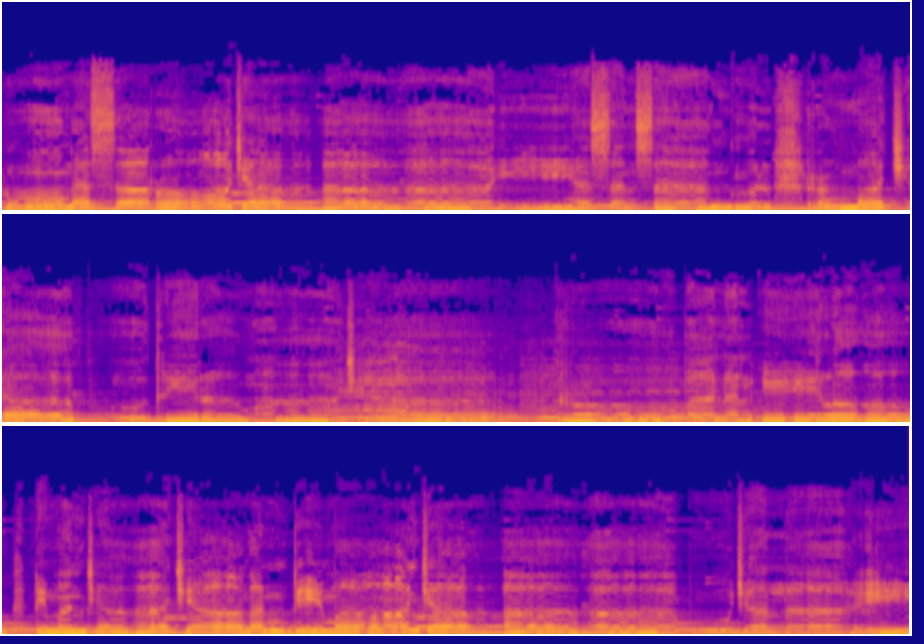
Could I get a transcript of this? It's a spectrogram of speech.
bunga seroja hiasan sanggul remaja putri remaja. Rupanan elok dimanja jangan dimanja pujalah ia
